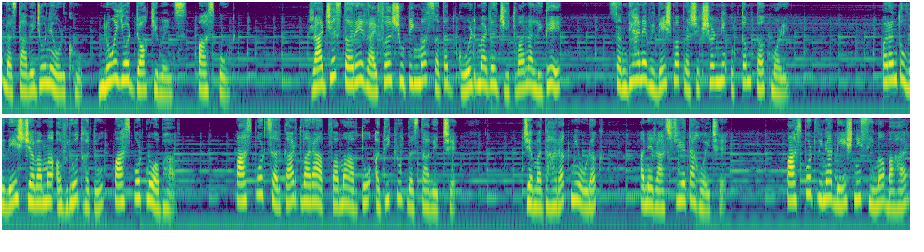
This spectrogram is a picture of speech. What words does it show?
દસ્તાવેજોને ઓળખો. નો યોર ડોક્યુમેન્ટ્સ પાસપોર્ટ રાજ્ય સ્તરે રાઇફલ શૂટિંગમાં સતત ગોલ્ડ મેડલ જીતવાના લીધે સંધ્યાને વિદેશમાં પ્રશિક્ષણની ઉત્તમ તક મળી. પરંતુ વિદેશ જવામાં અવરોધ હતો, પાસપોર્ટનો અભાવ. પાસપોર્ટ સરકાર દ્વારા આપવામાં આવતો અધિકૃત દસ્તાવેજ છે, જેમાં ધારકની ઓળખ અને રાષ્ટ્રીયતા હોય છે. પાસપોર્ટ વિના દેશની સીમા બહાર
